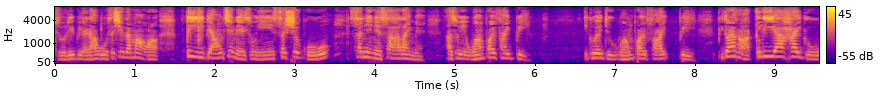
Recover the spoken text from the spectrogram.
ဒီလိုလေးပြတာကို18လက်မကတော့ပီပြောင်းချင်တယ်ဆိုရင်18ကိုစနစ်နဲ့စားလိုက်မယ်အဲဆိုရင် 1.5 p equal to 1.5 p ပြီးတော့က clear height ကို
